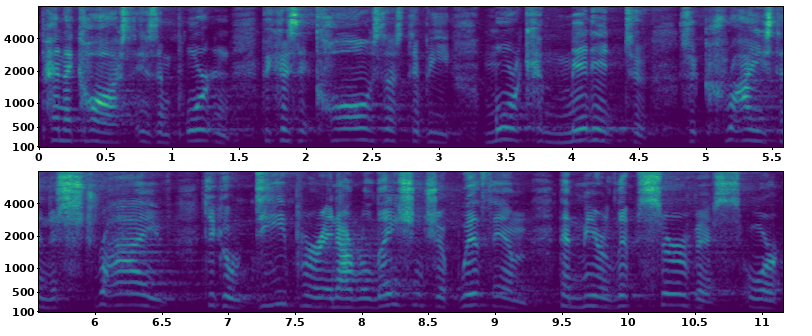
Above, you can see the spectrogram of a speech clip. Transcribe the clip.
Pentecost is important because it calls us to be more committed to, to Christ and to strive to go deeper in our relationship with Him than mere lip service or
